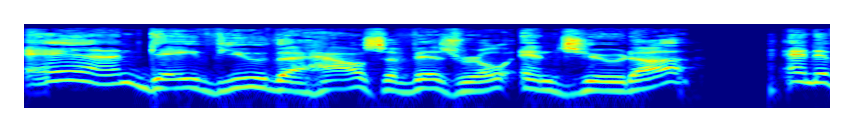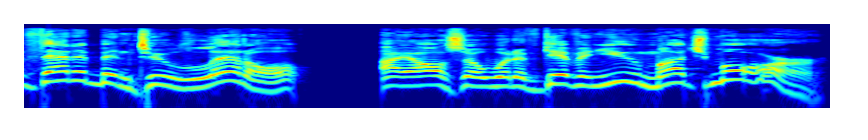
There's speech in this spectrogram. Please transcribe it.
and gave you the house of Israel and Judah. And if that had been too little, I also would have given you much more.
